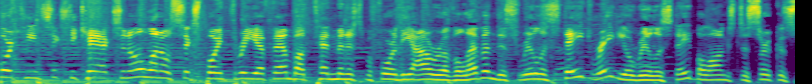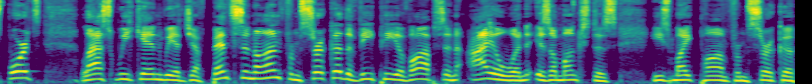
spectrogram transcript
1460 KXNO, 106.3 FM, about 10 minutes before the hour of 11. This real estate, radio real estate, belongs to Circa Sports. Last weekend, we had Jeff Benson on from Circa, the VP of Ops, and Iowan is amongst us. He's Mike Palm from Circa,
